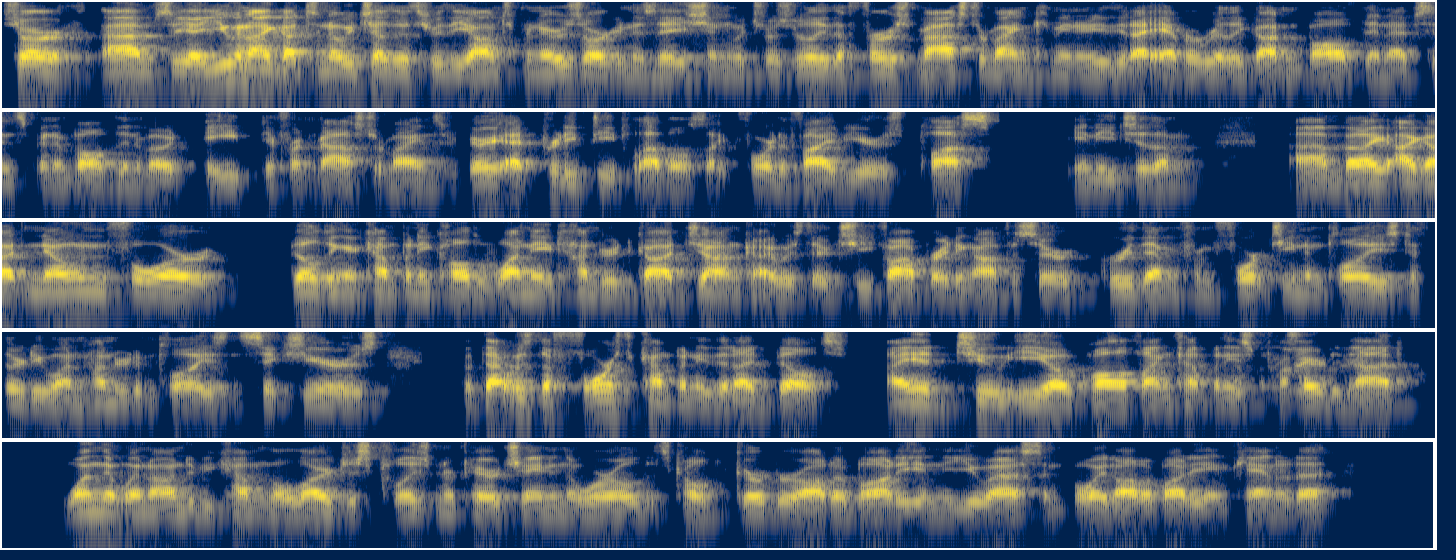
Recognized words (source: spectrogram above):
Sure. Um, so yeah, you and I got to know each other through the Entrepreneurs Organization, which was really the first mastermind community that I ever really got involved in. I've since been involved in about eight different masterminds, very at pretty deep levels, like four to five years plus in each of them. Um, but I, I, got known for building a company called One Eight Hundred Got Junk. I was their chief operating officer, grew them from 14 employees to 3,100 employees in six years. But that was the fourth company that I'd built. I had two EO qualifying companies prior to that one that went on to become the largest collision repair chain in the world. It's called Gerber Auto Body in the US and Boyd Auto Body in Canada.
